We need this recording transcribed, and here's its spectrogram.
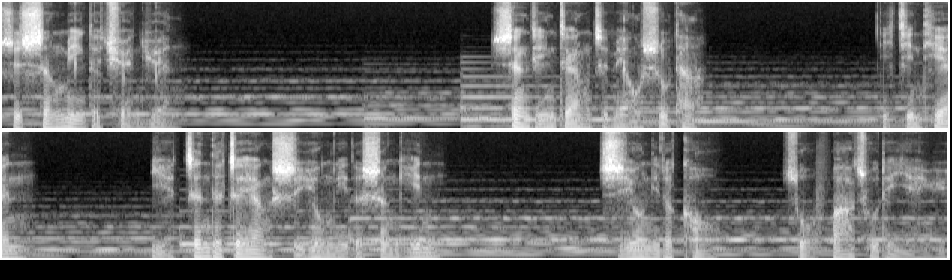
是生命的泉源。圣经这样子描述他，你今天也真的这样使用你的声音，使用你的口所发出的言语，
